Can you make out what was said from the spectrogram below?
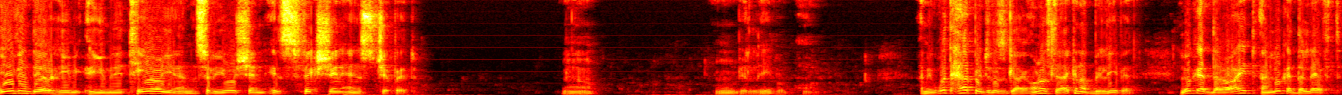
Even their humanitarian solution is fiction and stupid. Know? Unbelievable. I mean, what happened to this guy? Honestly, I cannot believe it. Look at the right and look at the left.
